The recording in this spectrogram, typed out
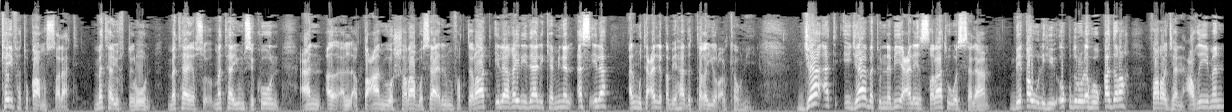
كيف تقام الصلاة؟ متى يفطرون؟ متى متى يمسكون عن الطعام والشراب وسائر المفطرات؟ إلى غير ذلك من الأسئلة المتعلقة بهذا التغير الكوني. جاءت إجابة النبي عليه الصلاة والسلام بقوله أقدر له قدره فرجا عظيما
